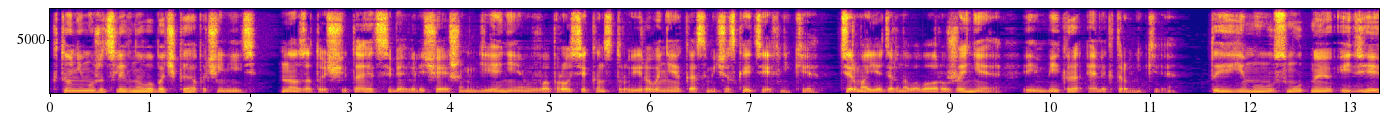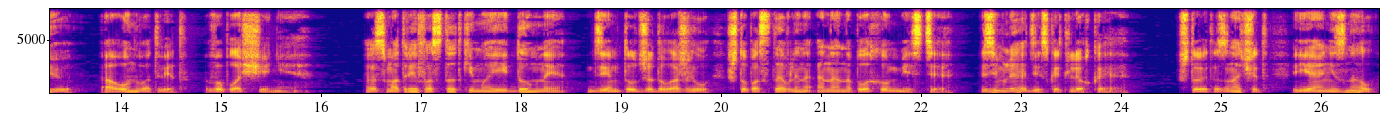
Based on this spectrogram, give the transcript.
кто не может сливного бачка починить, но зато считает себя величайшим гением в вопросе конструирования космической техники, термоядерного вооружения и микроэлектроники. Ты ему смутную идею а он в ответ – воплощение. Осмотрев остатки моей домны, Дем тут же доложил, что поставлена она на плохом месте. Земля, дескать, легкая. Что это значит, я не знал,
